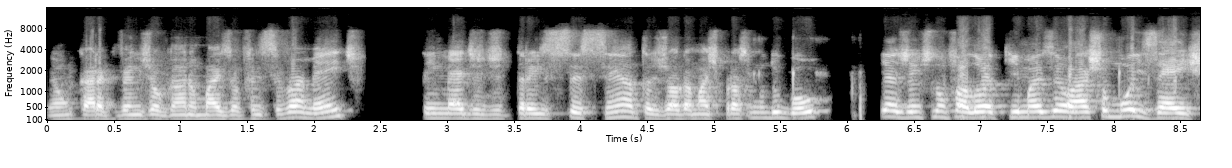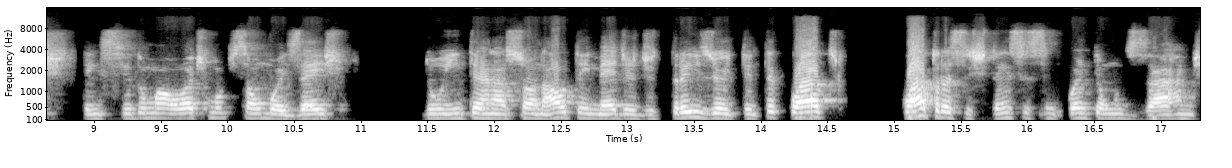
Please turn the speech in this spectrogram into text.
É um cara que vem jogando mais ofensivamente, tem média de 3,60, joga mais próximo do gol e a gente não falou aqui, mas eu acho o Moisés tem sido uma ótima opção. Moisés do Internacional tem média de 3,84, quatro assistências, 51 desarmes.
